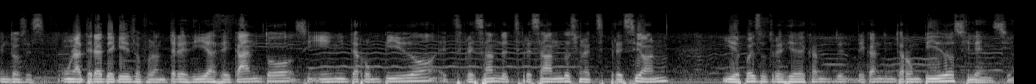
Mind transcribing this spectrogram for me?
entonces, una terapia que hizo fueron tres días de canto sin ininterrumpido, expresando, expresando, es una expresión, y después esos tres días de canto, de canto interrumpido, silencio.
